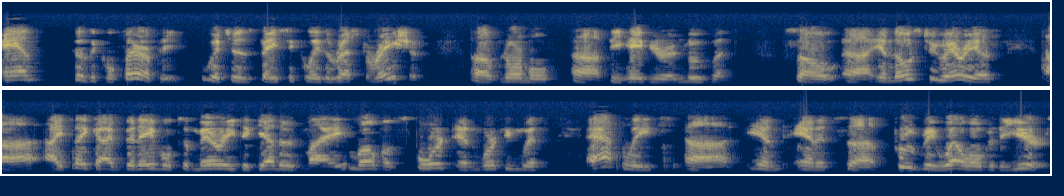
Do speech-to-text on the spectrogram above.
and physical therapy, which is basically the restoration of normal uh, behavior and movement. So, uh, in those two areas, uh, I think I've been able to marry together my love of sport and working with athletes, uh, and and it's uh, proved me well over the years.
